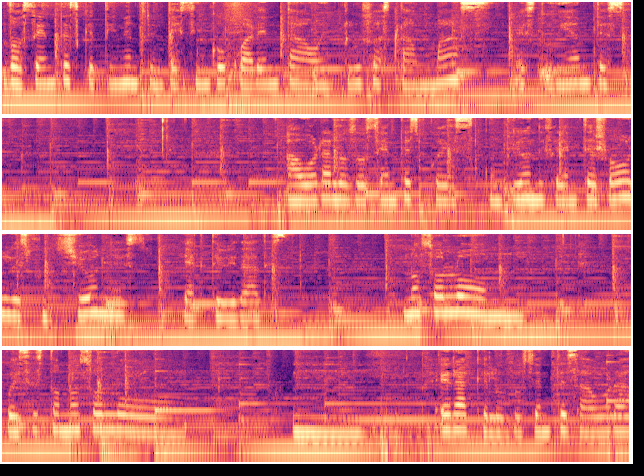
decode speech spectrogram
docentes que tienen 35, 40 o incluso hasta más estudiantes. Ahora los docentes pues cumplieron diferentes roles, funciones actividades. No solo, pues esto no solo mm, era que los docentes ahora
